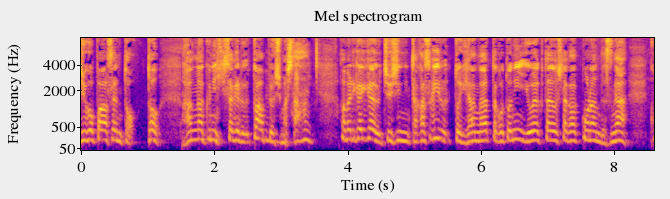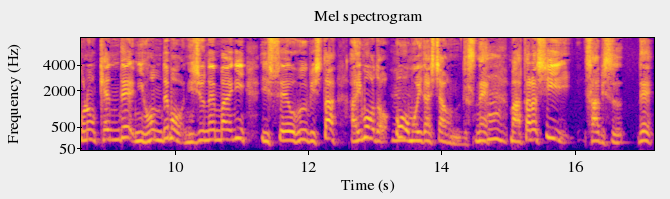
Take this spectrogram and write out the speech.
15%と半額に引き下げると発表しました。はい、アメリカ議会を中心に高すぎると批判があったことにようやく対応した学校なんですが、この件で日本でも20年前に一世を風靡した i モードを思い出しちゃうんですね。うん、まあ新しいサービスで、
